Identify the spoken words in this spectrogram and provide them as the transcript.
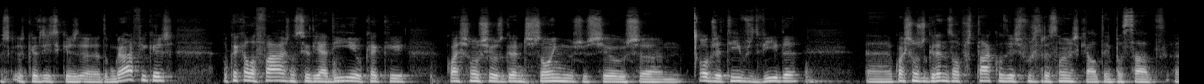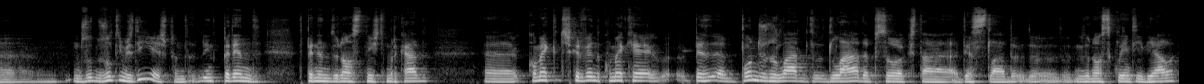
as características uh, demográficas, o que é que ela faz no seu dia a dia, o que é que, quais são os seus grandes sonhos, os seus um, objetivos de vida, uh, quais são os grandes obstáculos e as frustrações que ela tem passado nos, nos, últimos dias, dependendo, dependendo do nosso nicho de mercado. como é que descrevendo como é que é pondo-nos no lado de lá da pessoa que está desse lado do, do, do nosso cliente ideal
